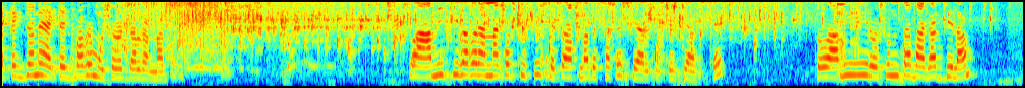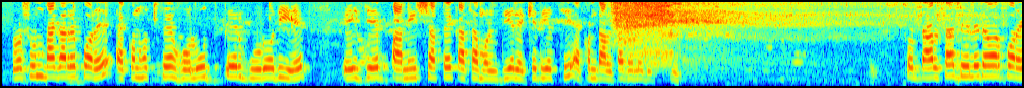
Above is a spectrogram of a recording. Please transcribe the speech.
এক একজনে এক একভাবে মুসুরের ডাল রান্না করে। তো আমি কীভাবে রান্না করতেছি সেটা আপনাদের সাথে শেয়ার করতেছি আজকে। তো আমি রসুনটা বাগার দিলাম। রসুন বাগারের পরে এখন হচ্ছে হলুদের গুঁড়ো দিয়ে এই যে পানির সাথে কাঁচামরিচ দিয়ে রেখে দিয়েছি, এখন ডালটা ঢেলে দিচ্ছি। তো ডালটা ঢেলে দেওয়ার পরে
